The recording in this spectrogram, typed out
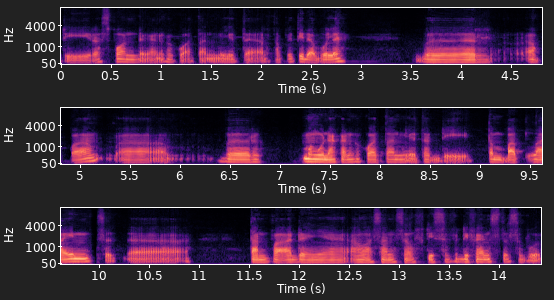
direspon dengan kekuatan militer tapi tidak boleh ber apa uh, ber menggunakan kekuatan militer di tempat lain uh, tanpa adanya alasan self defense tersebut.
